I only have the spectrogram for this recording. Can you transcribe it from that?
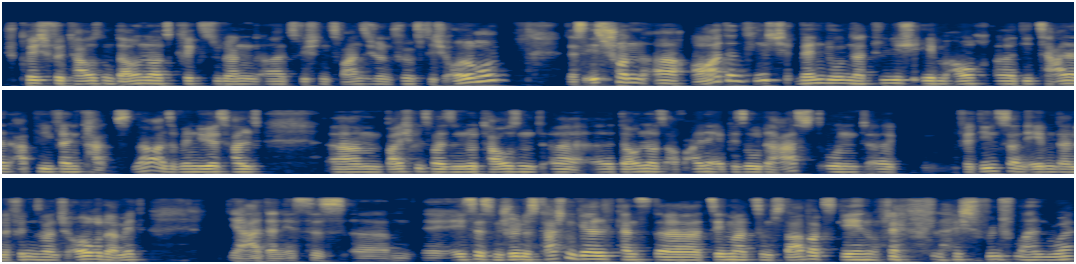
Sprich, für 1000 Downloads kriegst du dann äh, zwischen 20 und 50 Euro. Das ist schon äh, ordentlich, wenn du natürlich eben auch äh, die Zahlen abliefern kannst. Ne? Also wenn du jetzt halt ähm, beispielsweise nur 1000 Downloads auf eine Episode hast und verdienst dann eben deine 25 Euro damit, ja, dann ist es, ähm, ist es ein schönes Taschengeld, kannst äh, zehnmal zum Starbucks gehen oder vielleicht fünfmal nur, äh,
